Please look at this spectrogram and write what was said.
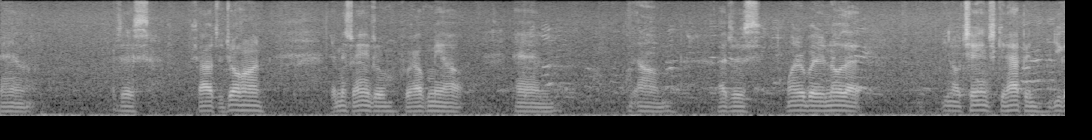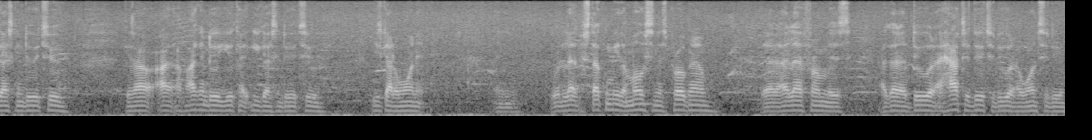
and just shout out to Johan and Mr. Angel for helping me out, and um, I just want everybody to know that you know change can happen. You guys can do it too. Because I, I, if I can do it, you, can, you guys can do it too. You just gotta want it. And what left, stuck with me the most in this program that I left from is I gotta do what I have to do to do what I want to do,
